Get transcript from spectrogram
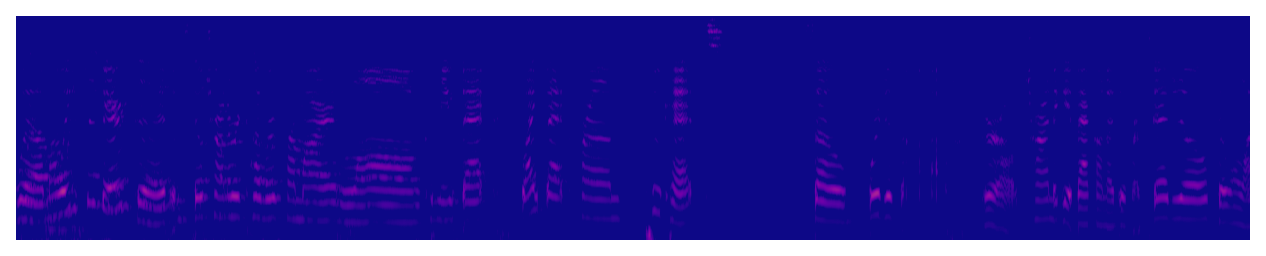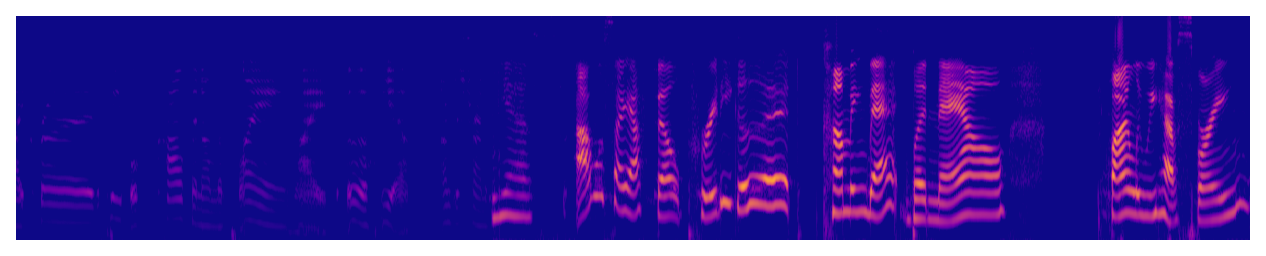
Well, my week's been very good. I'm still trying to recover from our long commute back, flight back from Phuket. So we're just, girl, trying to get back on a different schedule, feeling like crud, people coughing on the plane, like, ugh, yeah. I'm just trying to. Yes, I will say I felt pretty good coming back, but now finally we have spring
